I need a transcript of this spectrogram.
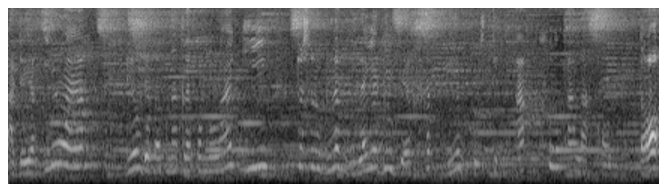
ada yang hilang. Dia udah gak pernah telepon lu lagi. Terus lu bilang gila ya dia jahat. Dia ghosting aku ala kontok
